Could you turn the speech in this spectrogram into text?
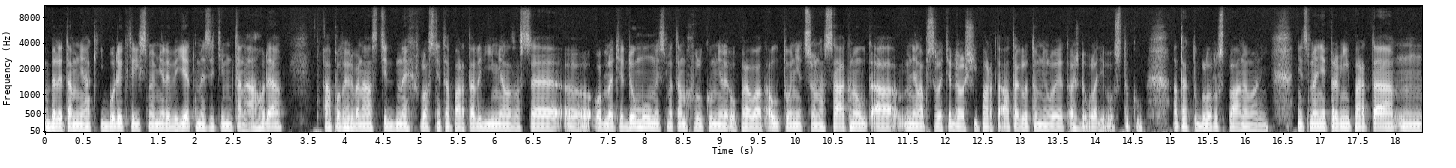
byly tam nějaký body, které jsme měli vidět, mezi tím ta náhoda a po těch 12 dnech vlastně ta parta lidí měla zase eh, odletět domů, my jsme tam chvilku měli opravovat auto, něco nasáknout a měla přiletět další parta. A takhle to mělo jet až do Vladivostoku. A tak to bylo rozplánované. Nicméně první parta mm,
